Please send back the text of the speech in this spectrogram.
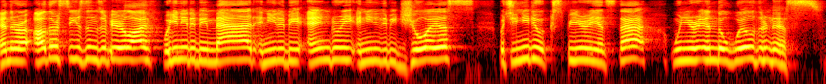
And there are other seasons of your life where you need to be mad, and you need to be angry, and you need to be joyous, but you need to experience that when you're in the wilderness.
